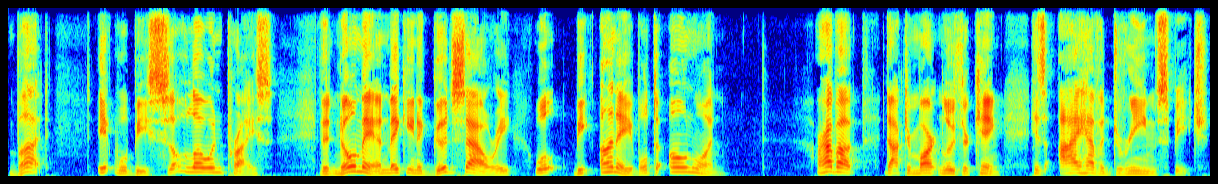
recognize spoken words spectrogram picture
But it will be so low in price that no man making a good salary will be unable to own one. Or how about Dr. Martin Luther King, his I Have a Dream speech?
